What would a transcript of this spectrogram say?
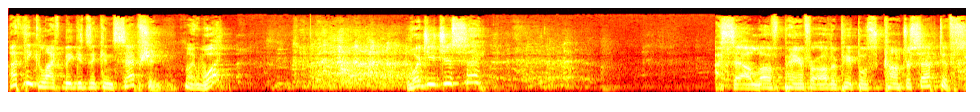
I think life begins at conception. I'm like, what? What'd you just say? I said, I love paying for other people's contraceptives.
